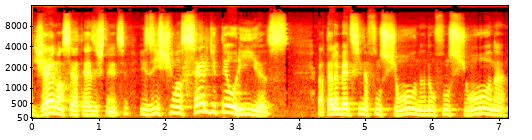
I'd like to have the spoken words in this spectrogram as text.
gera uma certa resistência. Existia uma série de teorias. A telemedicina funciona, não funciona,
